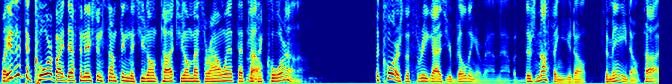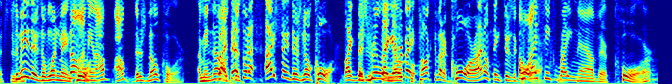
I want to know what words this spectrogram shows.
But Isn't the core, by definition, something that you don't touch, you don't mess around with? That's no, my core? No, no. The core is the three guys you're building around now, but there's nothing you don't, to me, don't touch. To me, there's a one-man no, core. I mean, I'll, I'll, there's no core. I mean, no. right, that's what I, I say there's no core. Like, There's really like no everybody core. talks about a core. I don't think there's a Oh, core. I think right now their core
